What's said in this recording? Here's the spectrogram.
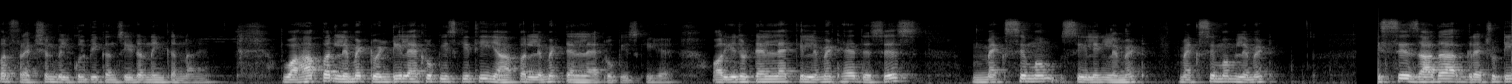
पर फ्रैक्शन बिल्कुल भी कंसीडर नहीं करना है। वहाँ पर लिमिट 20 लाख रुपीस की थी, यहाँ पर लिमिट टेन लाख रुपीस की है। और ये जो टेन लाख की लिमिट है this is maximum ceiling limit, maximum limit. इससे ज़्यादा ग्रेचुटी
